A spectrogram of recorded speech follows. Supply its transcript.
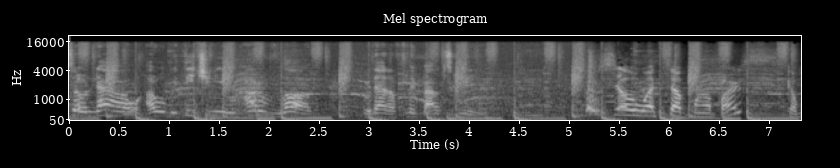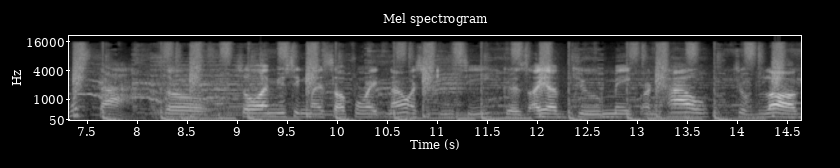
So now I will be teaching you how to vlog without a flip out screen. So what's up mga pars? Kamusta? So so I'm using my cell phone right now as you can see because I have to make on how to vlog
